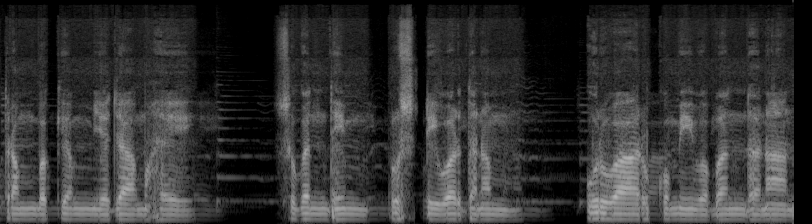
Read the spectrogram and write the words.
ત્રંબક્યમ યજામહે સુગંધિમ પુષ્ટિવર્ધનમ ઉર્વારુકુમિવ બંધનાન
